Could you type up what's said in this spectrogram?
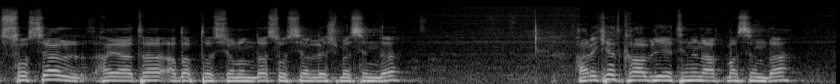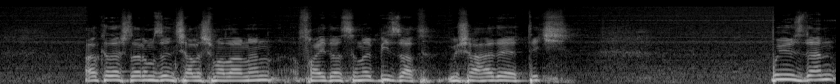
sosyal hayata adaptasyonunda, sosyalleşmesinde, hareket kabiliyetinin artmasında, arkadaşlarımızın çalışmalarının faydasını bizzat müşahede ettik. Bu yüzden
